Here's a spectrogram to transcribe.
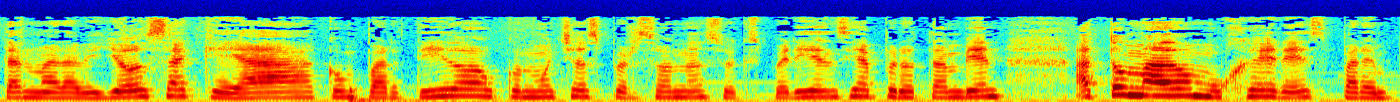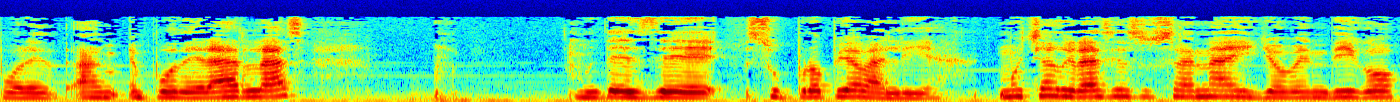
tan maravillosa que ha compartido con muchas personas su experiencia, pero también ha tomado mujeres para empoderarlas desde su propia valía. Muchas gracias Susana y yo bendigo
